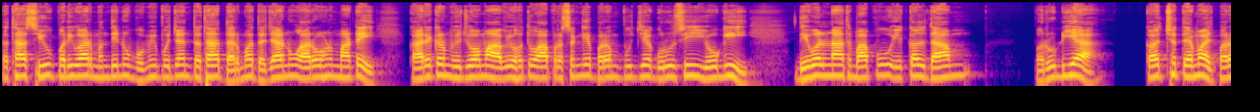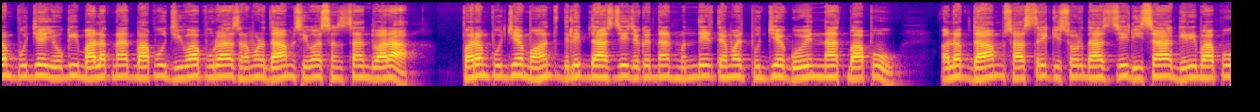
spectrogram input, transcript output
તથા શિવ પરિવાર મંદિરનું ભૂમિપૂજન તથા ધર્મ ધજાનું આરોહણ માટે કાર્યક્રમ યોજવામાં આવ્યો હતો. આ પ્રસંગે પરમ પૂજ્ય ગુરુશ્રી યોગી દેવલનાથ બાપુ, એકલધામ, ભરૂડિયા, કચ્છ તેમજ પરમ પૂજ્ય યોગી બાલકનાથ બાપુ, જીવાપુરા, શ્રમણધામ સેવા સંસ્થાન દ્વારા પરમ પૂજ્ય મહંત દિલીપદાસજી, જગન્નાથ મંદિર તેમજ પૂજ્ય ગોવિંદનાથ બાપુ અલગધામ શાસ્ત્રી કિશોરદાસજી ડીસા, ગિરિબાપુ,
